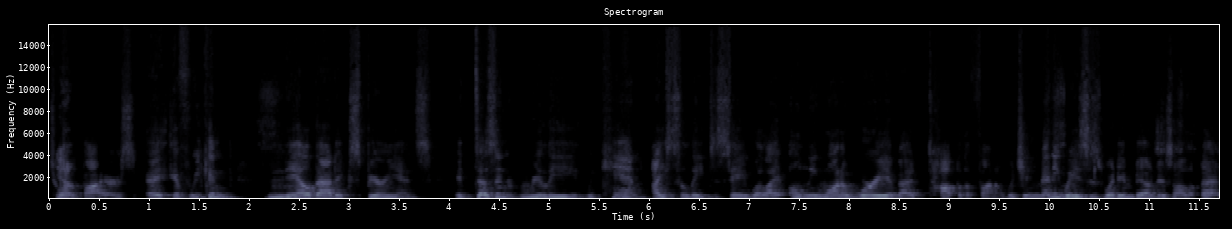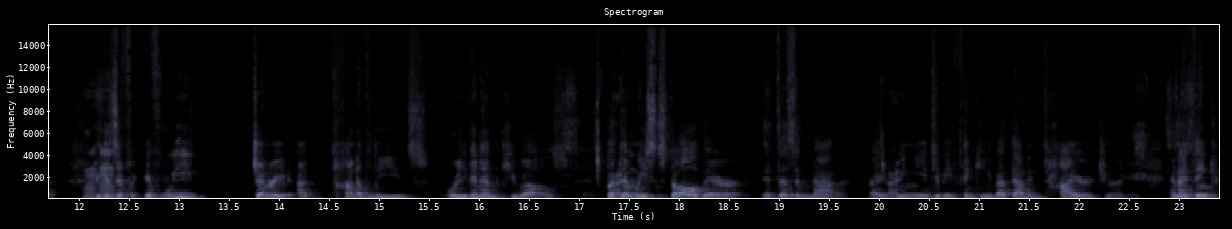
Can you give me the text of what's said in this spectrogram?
to yeah. our buyers if we can nail that experience it doesn't really we can't isolate to say well i only want to worry about top of the funnel which in many ways is what inbound is all about mm-hmm. because if if we generate a ton of leads or even mqls but right. then we stall there, it doesn't matter, right? right? We need to be thinking about that entire journey. And I think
